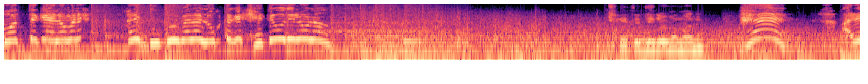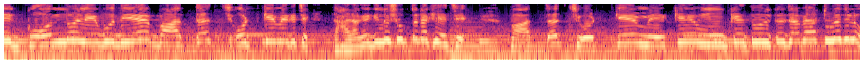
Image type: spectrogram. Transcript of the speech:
কোত্থেকে এলো মানে? আরে দুপুরবেলা লোকটাকে খেতেও দিল না। খেতে দিল না মানে? হ্যাঁ আরে গন্ধ লেবু দিয়ে ভাতটা চটকে মেখেছে। তার আগে কিন্তু শুক্তোটা খেয়েছে। ভাতটা চটকে মেখে মুখে তুলতে যাবে আর তুলে দিল।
